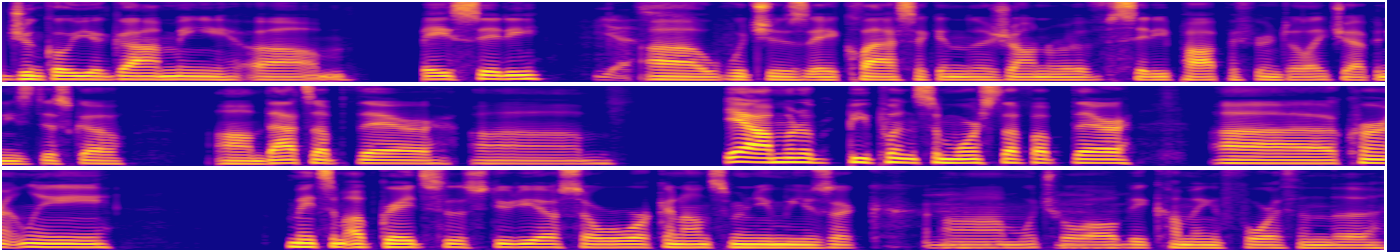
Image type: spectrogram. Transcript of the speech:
Junko Yagami um, Bay City yes. uh, which is a classic in the genre of city pop if you're into like Japanese disco. Um, that's up there. Um, yeah, I'm gonna be putting some more stuff up there. Uh, currently made some upgrades to the studio, so we're working on some new music, um, which will all be coming forth in the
